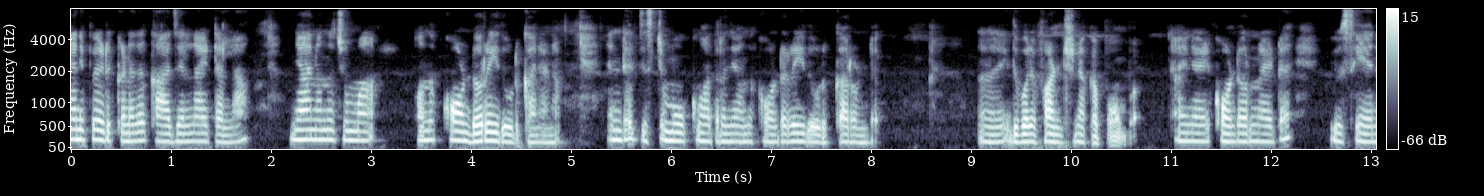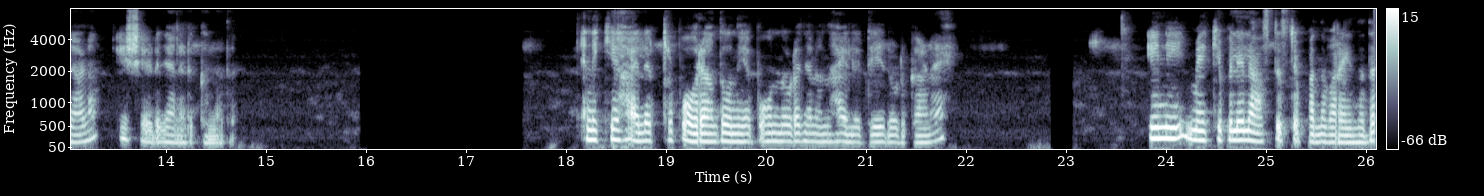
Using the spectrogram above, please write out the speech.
ഞാനിപ്പോൾ എടുക്കുന്നത് കാജലിനായിട്ടല്ല. ഞാനൊന്ന് ചുമ്മാ ഒന്ന് കോണ്ടോർ ചെയ്ത് കൊടുക്കാനാണ്. എന്റെ ജസ്റ്റ് മൂക്ക് മാത്രം ഞാൻ ഒന്ന് കോണ്ടോർ ചെയ്ത് കൊടുക്കാറുണ്ട്. ഇതുപോലെ ഫങ്ഷനൊക്കെ പോകുമ്പോൾ അതിനായി കോണ്ടോറിനായിട്ട് യൂസ് ചെയ്യാനാണ് ഈ ഷെയ്ഡ് ഞാൻ എടുക്കുന്നത്. എനിക്ക് ഹൈലൈറ്റർ പോരാൻ തോന്നിയപ്പോൾ ഒന്നുകൂടെ ഞാനൊന്ന് ഹൈലൈറ്റ് ചെയ്ത് കൊടുക്കുകയാണേ ഇനി മേക്കപ്പിലെ ലാസ്റ്റ് സ്റ്റെപ്പ് എന്ന് പറയുന്നത്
